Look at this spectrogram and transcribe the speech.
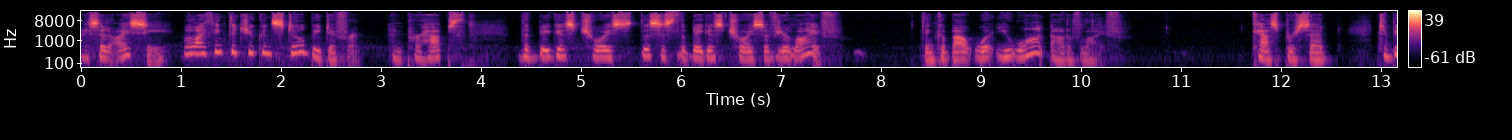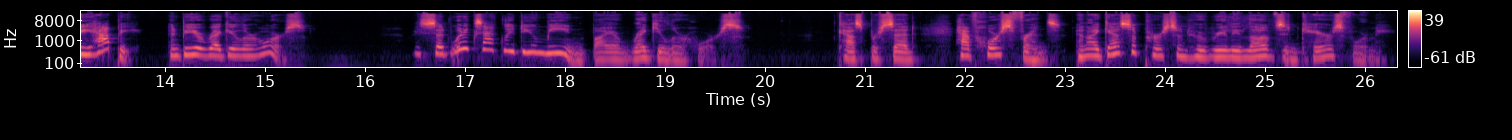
I said, I see. Well, I think that you can still be different. And perhaps the biggest choice, this is the biggest choice of your life. Think about what you want out of life. Casper said, to be happy and be a regular horse. I said, What exactly do you mean by a regular horse? Casper said, Have horse friends, and I guess a person who really loves and cares for me.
